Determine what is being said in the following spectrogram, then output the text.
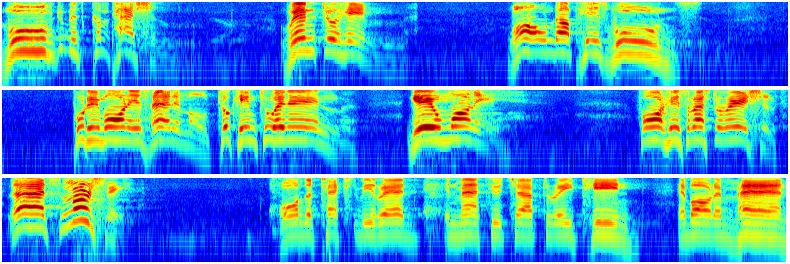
moved with compassion, went to him, wound up his wounds, put him on his animal, took him to an inn, gave money for his restoration. That's mercy. Or the text we read in Matthew chapter 18 about a man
